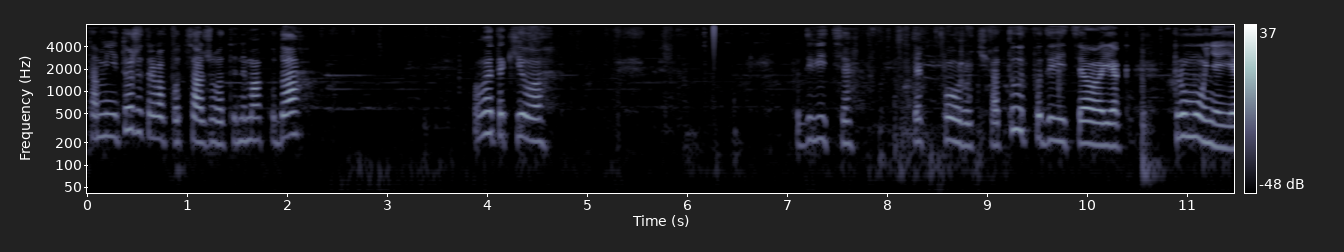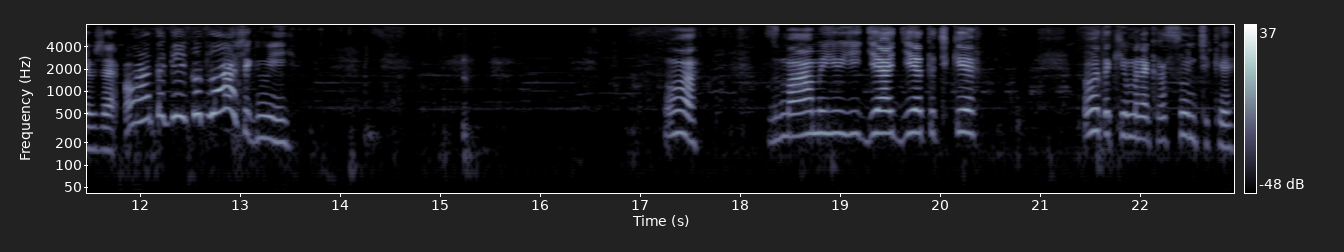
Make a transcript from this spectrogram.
Там мені теж треба підсаджувати, нема куди. Ось такі о. Подивіться, як поруч. А тут подивіться, о, як хрумуня є вже. О, такий кодлашик мій. О, з мамою їдять діточки. О, такі в мене красунчики.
